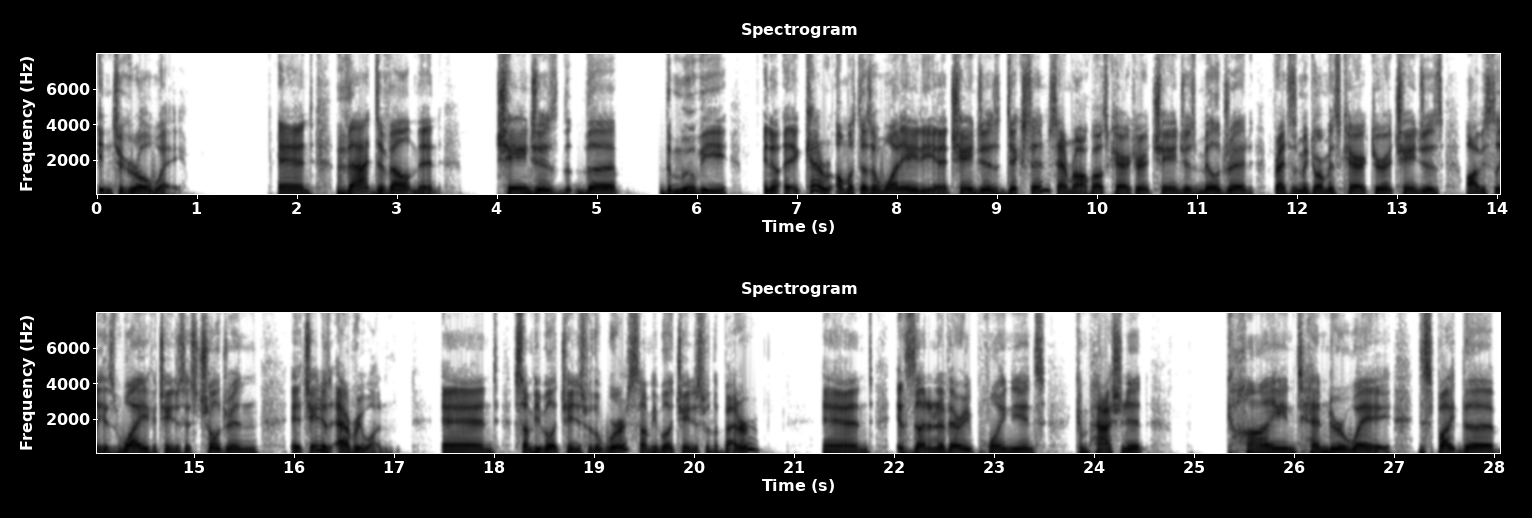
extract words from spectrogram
integral way. And that development changes the the, the movie you know, it kind of almost does a 180 and it changes Dixon, Sam Rockwell's character. It changes Mildred, Frances McDormand's character. It changes, obviously, his wife. It changes his children. It changes everyone. And some people it changes for the worse. Some people it changes for the better. And it's done in a very poignant, compassionate, kind, tender way, despite the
